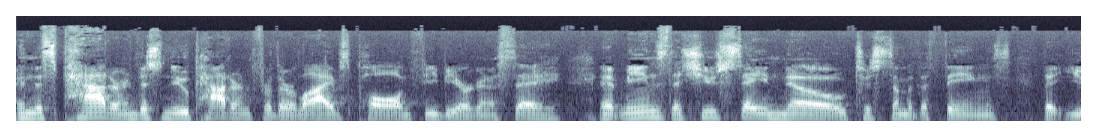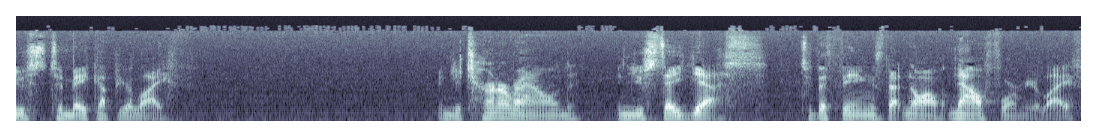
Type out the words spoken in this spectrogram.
And this pattern, this new pattern for their lives, Paul and Phoebe are going to say, it means that you say no to some of the things that used to make up your life. And you turn around and you say yes to the things that now, now form your life,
